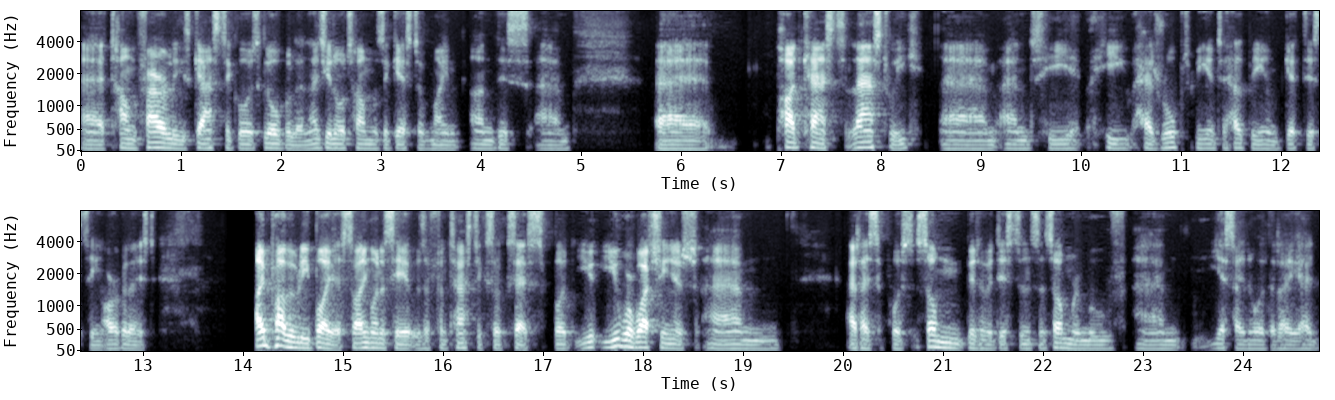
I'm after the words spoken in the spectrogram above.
uh, Tom Farrelly's GASTA Goes Global. And as you know, Tom was a guest of mine on this um, uh, podcast last week. Um, and he he had roped me into helping him get this thing organized. I'm probably biased, so I'm going to say it was a fantastic success. But you you were watching it um, at, I suppose, some bit of a distance and some remove. Um, yes, I know that I had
